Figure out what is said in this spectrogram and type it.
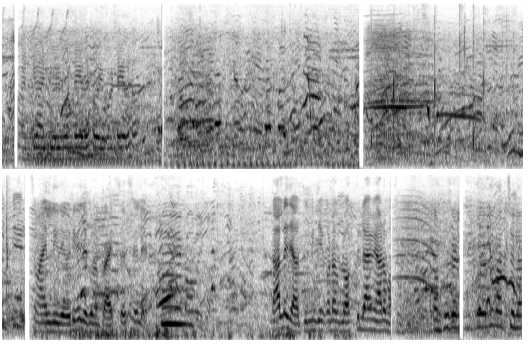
ঠিক আন্টি আন্টি ওই বোনটাকে দেখো ওই বোনটাকে দেখো স্মাইল দিয়ে দেবো ঠিক আছে? কোনো প্রাইস টাইস পেলে তাহলে যাও তুমি যে কটা ব্লগ তুলে আমি আরও কম্পিউটার করতে পারছে না।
